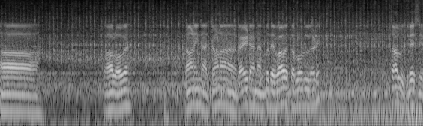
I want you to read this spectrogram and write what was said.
હા હાલો હવે. ધાણીના ચણા, રાયડાના બધે વાવેતર ઓલરેડી. ચાલુ જ રહેશે.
